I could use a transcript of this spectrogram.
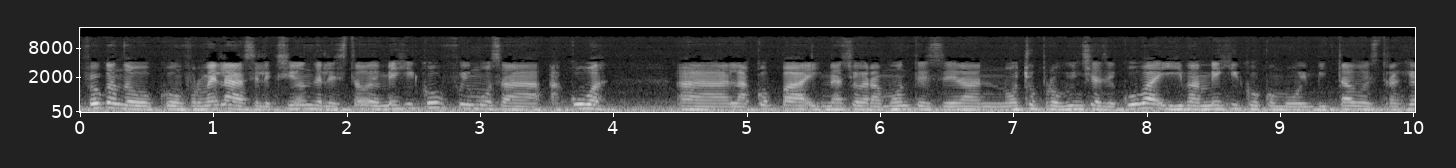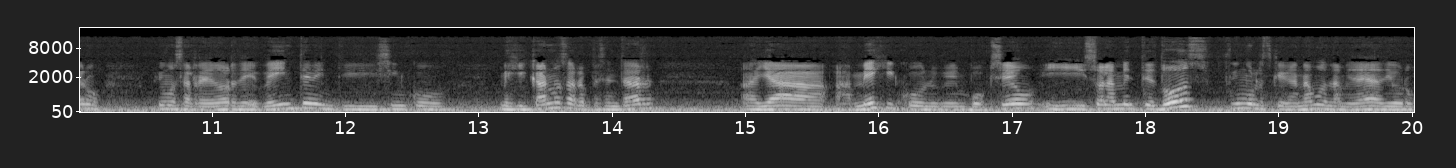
Fue cuando conformé la selección del Estado de México, fuimos a, a Cuba, a la Copa Ignacio Gramontes, eran ocho provincias de Cuba y iba a México como invitado extranjero. Fuimos alrededor de 20, 25 mexicanos a representar allá a México en boxeo y solamente dos fuimos los que ganamos la medalla de oro.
